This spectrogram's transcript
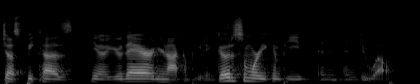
just because you know you're there and you're not competing. Go to somewhere you compete and, and do well.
